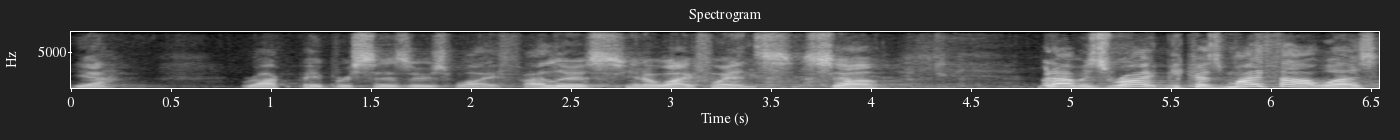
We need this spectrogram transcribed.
Yeah, rock, paper, scissors, wife. I lose, you know, wife wins. So, but I was right because my thought was,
